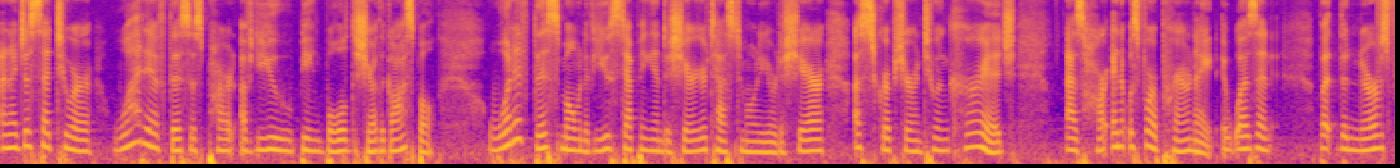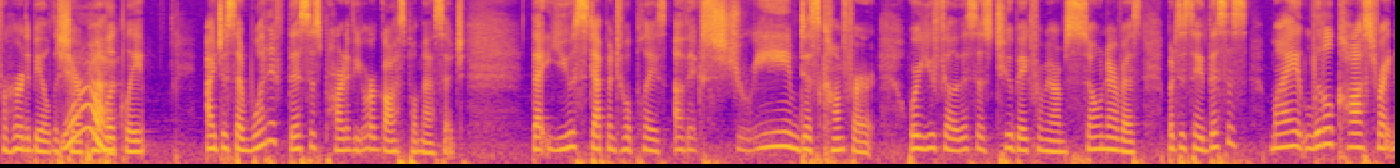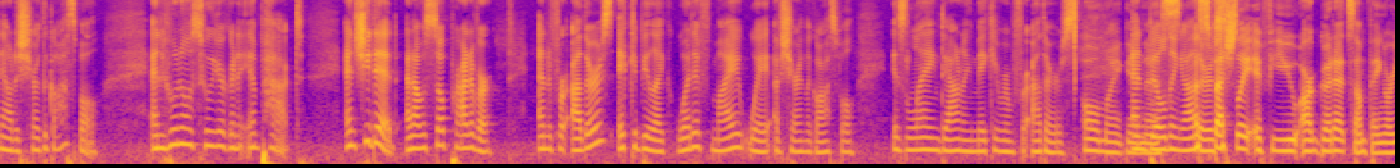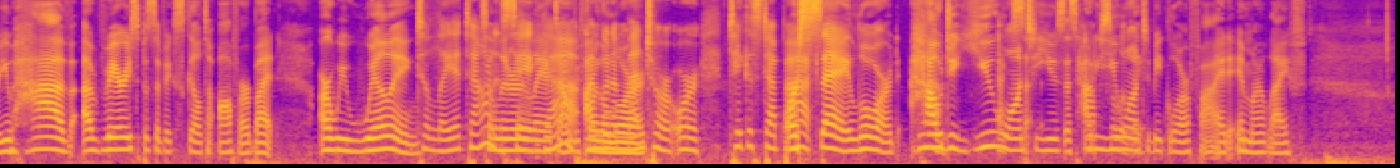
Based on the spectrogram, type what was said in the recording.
And I just said to her, what if this is part of you being bold to share the gospel? What if this moment of you stepping in to share your testimony or to share a scripture and to encourage as hard, and it was for a prayer night. It wasn't, but the nerves for her to be able to share Yeah. publicly. I just said, what if this is part of your gospel message? That you step into a place of extreme discomfort where you feel this is too big for me or I'm so nervous, but to say, this is my little cost right now to share the gospel. And who knows who you're going to impact. And she did. And I was so proud of her. And for others, it could be like, what if my way of sharing the gospel is laying down and making room for others? Oh my goodness. And building others. Especially if you are good at something or you have a very specific skill to offer, but are we willing to lay it down To literally say, lay it down yeah, before I'm the Lord. mentor or take a step back. or say, Lord, how do you want to use this? How do you want to be glorified in my life?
